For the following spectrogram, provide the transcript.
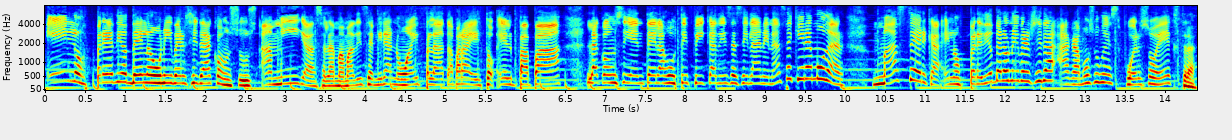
en los predios de la universidad con sus amigas. La mamá dice, mira, no hay plata para esto. El papá la consiente, la justifica, dice, si la nena se quiere mudar más cerca en los predios de la universidad, hagamos un esfuerzo extra.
